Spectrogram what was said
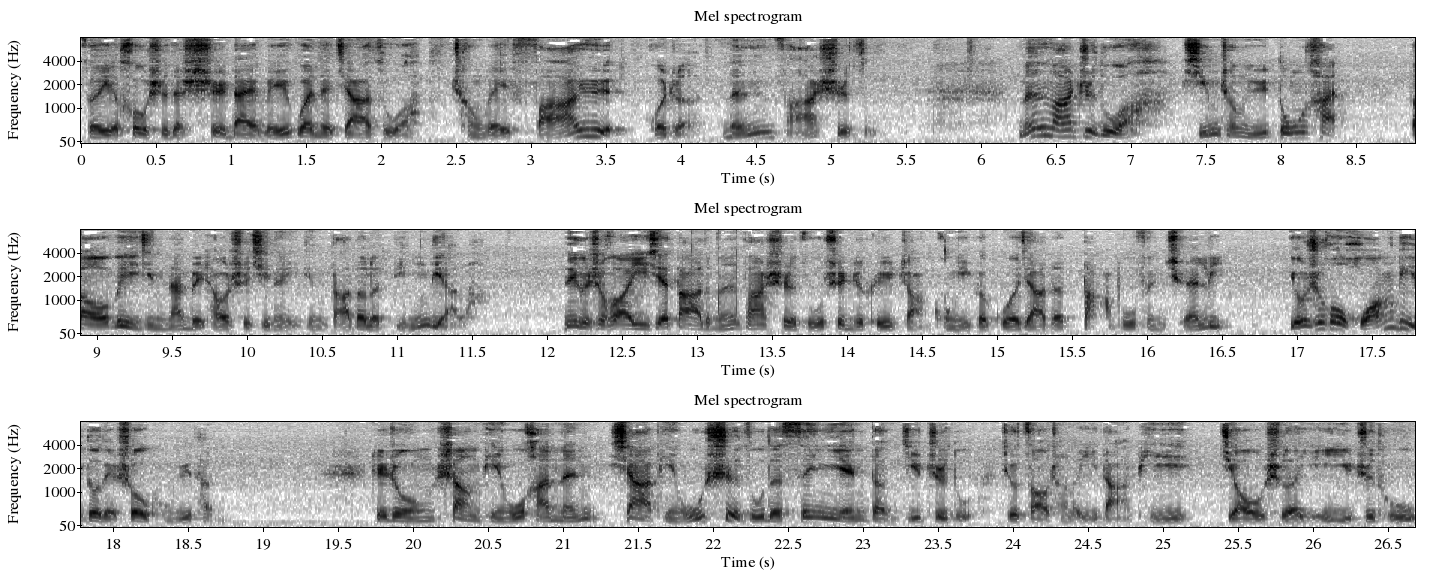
所以后世的世代为官的家族啊，称为阀岳或者门阀氏族。门阀制度啊，形成于东汉，到魏晋南北朝时期呢，已经达到了顶点了。那个时候啊，一些大的门阀氏族甚至可以掌控一个国家的大部分权力，有时候皇帝都得受控于他们。这种上品无寒门，下品无士族的森严等级制度，就造成了一大批骄奢淫逸之徒，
